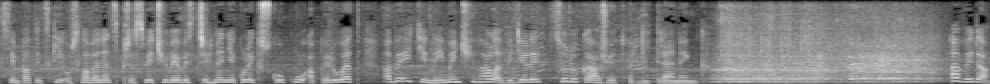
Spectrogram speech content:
Sympatický oslavenec přesvědčivě vystřihne několik skoků a piruet, aby i ti nejmenší v hale viděli, co dokáže tvrdý trénink. A vida.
